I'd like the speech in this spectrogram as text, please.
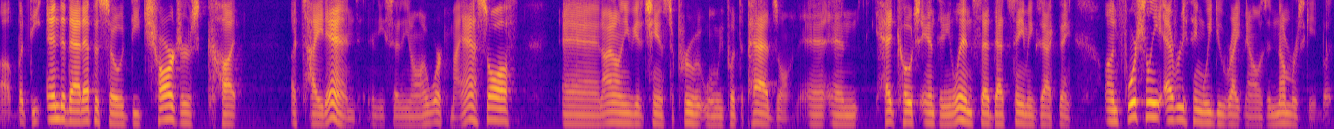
uh, but the end of that episode, the Chargers cut a tight end, and he said, you know, I worked my ass off and I don't even get a chance to prove it when we put the pads on. And, and, head coach Anthony Lynn said that same exact thing. Unfortunately, everything we do right now is a numbers game. But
